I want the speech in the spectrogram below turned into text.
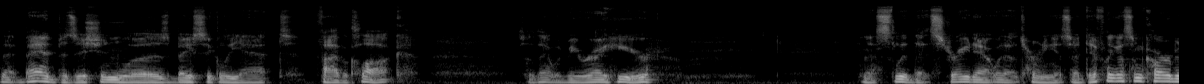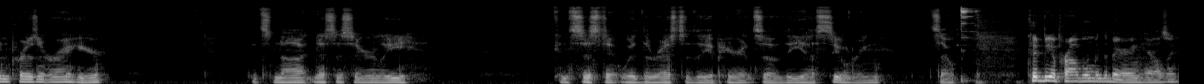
that bad position was basically at 5 o'clock. So that would be right here. And I slid that straight out without turning it. So I definitely got some carbon present right here. That's not necessarily consistent with the rest of the appearance of the uh, seal ring. So could be a problem with the bearing housing.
